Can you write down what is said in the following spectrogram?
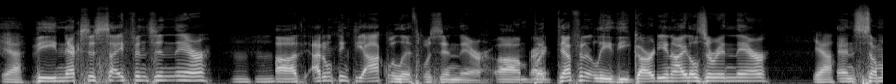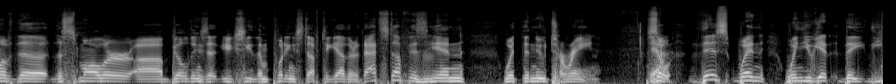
Yeah. the Nexus siphons in there. Mhm. Uh, I don't think the Aqualith was in there, um, but definitely the Guardian idols are in there, yeah, and some of the the smaller uh, buildings that you see them putting stuff together. That stuff is in with the new terrain. So Mm-hmm. Yeah. this when when you get the the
